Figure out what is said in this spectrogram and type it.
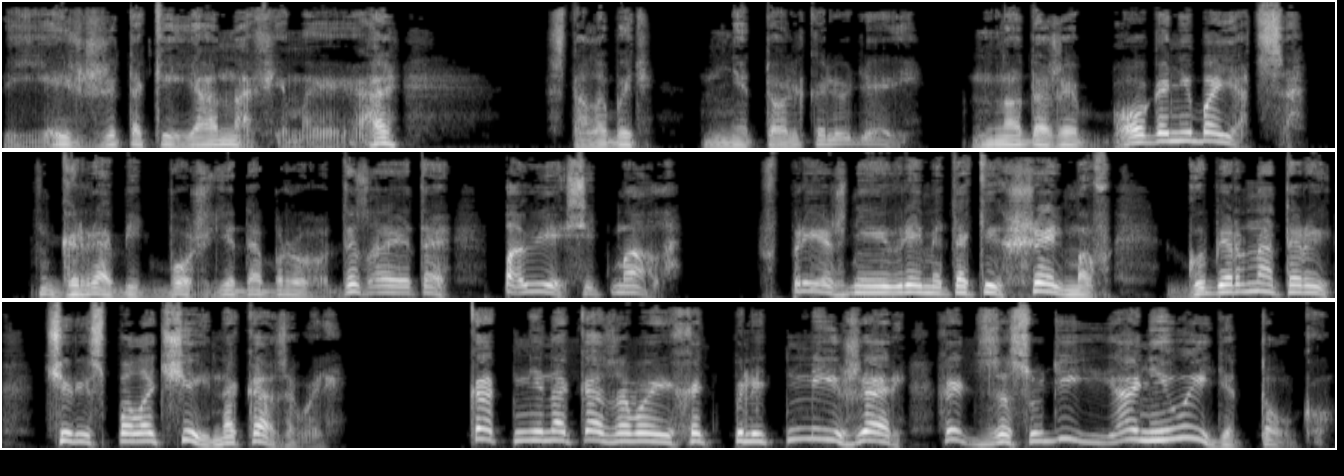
Есть же такие анафемы, а? Стало быть, не только людей, но даже Бога не боятся. Грабить Божье добро, да за это повесить мало. В прежнее время таких шельмов губернаторы через палачей наказывали. Как не наказывай, хоть плетьми жарь, хоть засуди, а не выйдет толку.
